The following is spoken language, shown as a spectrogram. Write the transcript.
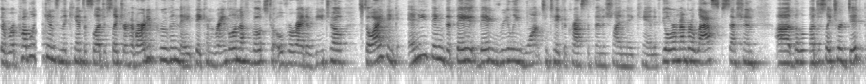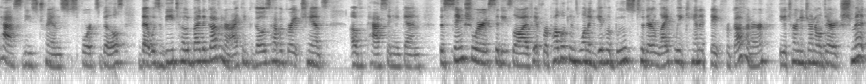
the Republicans in the Kansas legislature have already proven they they can wrangle enough votes to override a veto. So I think anything that they they really want to take across the finish line, they can. If you'll remember last session, uh, the legislature did pass these trans sports bills that was vetoed by the governor. I think those have a great chance of passing again. The sanctuary cities law, if, if Republicans want to give a boost to their likely candidate for governor, the Attorney General Derek Schmidt,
